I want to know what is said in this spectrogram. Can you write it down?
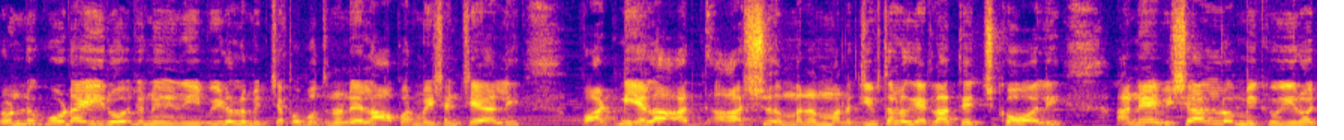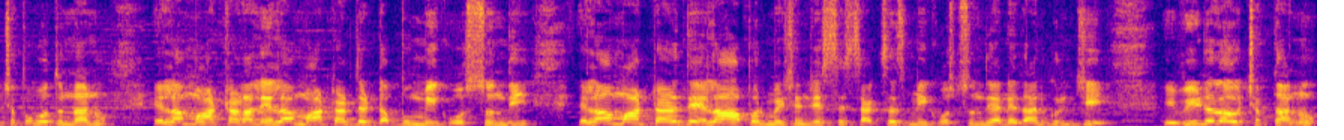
రెండు కూడా ఈరోజు నేను ఈ వీడియోలో మీకు చెప్పబోతున్నాను. ఎలా అపర్మేషన్ చేయాలి వాటిని ఎలా ఆశ మన మనం మన జీవితంలోకి ఎలా తెచ్చుకోవాలి అనే విషయాల్లో మీకు ఈరోజు చెప్పబోతున్నాను. ఎలా మాట్లాడాలి ఎలా మాట్లాడితే డబ్బు మీకు వస్తుంది ఎలా మాట్లాడితే ఎలా అపర్మేషన్ చేస్తే సక్సెస్ మీకు వస్తుంది అనే దాని గురించి ఈ వీడియోలో చెప్తాను.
